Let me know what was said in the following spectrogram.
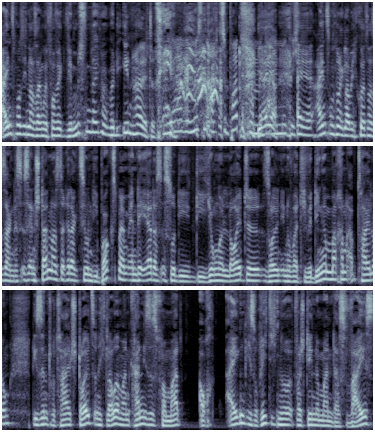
Eins muss ich noch sagen, bevor wir, wir müssen gleich mal über die Inhalte reden. Ja, wir müssen auch zu Potte kommen mit Ja, ja. allem möglichen. Äh, eins muss man, glaube ich, kurz noch sagen. Das ist entstanden aus der Redaktion Die Box beim NDR. Das ist so die, die junge Leute sollen innovative Dinge machen Abteilung. Die sind total stolz und ich glaube, man kann dieses Format auch eigentlich so richtig nur verstehen, wenn man das weiß,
